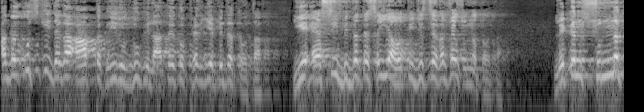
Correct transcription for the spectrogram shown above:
اگر اس کی جگہ آپ تقریر اردو کی لاتے تو پھر یہ بدت ہوتا۔ یہ ایسی بدت سیاح ہوتی جس سے رفع سنت ہوتا۔ لیکن سنت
